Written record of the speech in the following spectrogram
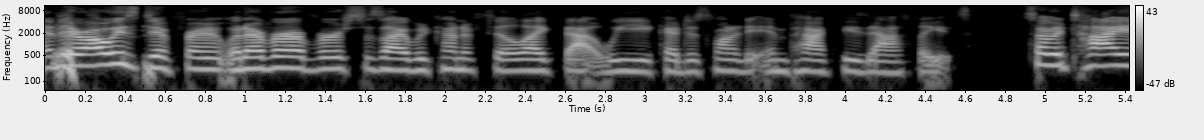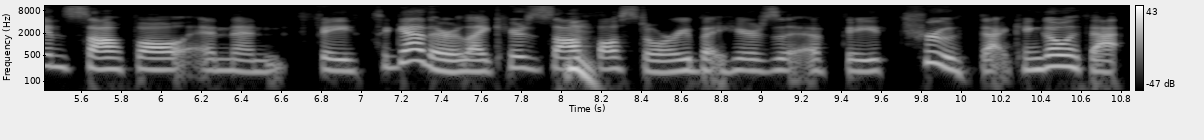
and they're always different. Whatever verses I would kind of feel like that week, I just wanted to impact these athletes. So I would tie in softball and then faith together. Like here's a hmm. softball mm. story, but here's a, a faith truth that can go with that.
